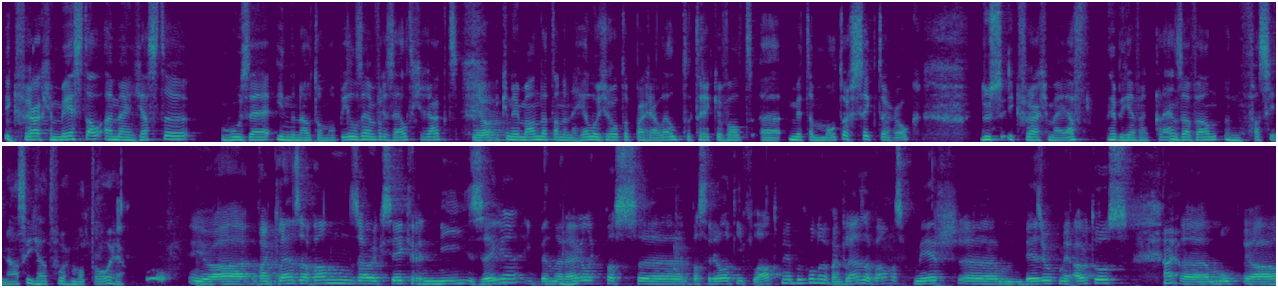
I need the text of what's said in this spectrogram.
ik vraag meestal aan mijn gasten hoe zij in de automobiel zijn verzeild geraakt. Ja. Ik neem aan dat dan een hele grote parallel te trekken valt uh, met de motorsector ook. Dus ik vraag mij af, heb jij van kleins af aan een fascinatie gehad voor motoren? Ja, van kleins af aan zou ik zeker niet zeggen. Ik ben daar eigenlijk pas, uh, pas relatief laat mee begonnen. Van kleins af aan was ik meer uh, bezig ook met auto's. Ah, ja. Uh, ja.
